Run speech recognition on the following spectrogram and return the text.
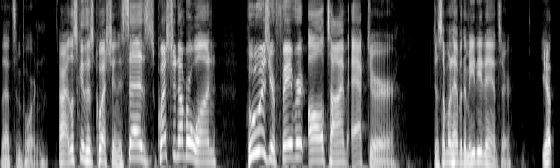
That's important. All right, let's get this question. It says, question number one Who is your favorite all time actor? Does someone have an immediate answer? Yep.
